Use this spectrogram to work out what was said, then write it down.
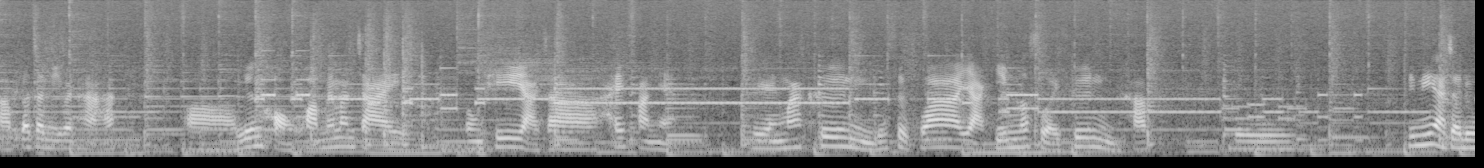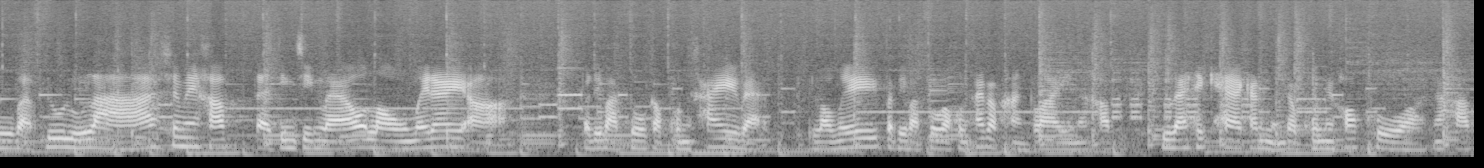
ครับก็จะมีปัญหาเเรื่องของความไม่มั่นใจ ตรงที่อยากจะให้ฟันเนี่ยเรียงมากขึ้น รู้สึกว่าอยากยิ้มแล้วสวยขึ้นครับ ดูที่นี่อาจจะดูแบบดูหรูหราใช่ไหมครับ แต่จริง ๆแล้วเราไม่ได้อ่าปฏิบัติตัวกับคนไข้แบบ เราไม่ได้ปฏิบัติตัวกับคนไข้แบบห่างไกลนะครับดูแลเทคแคร์กันเหมือนกับคนในครอบครัวนะครับ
